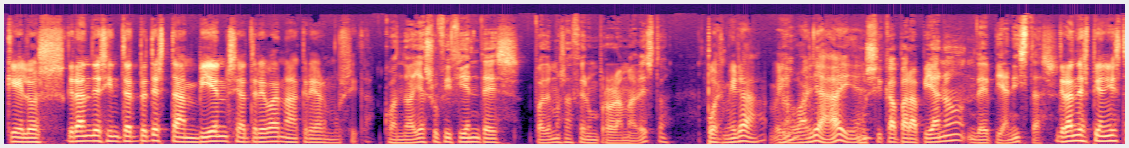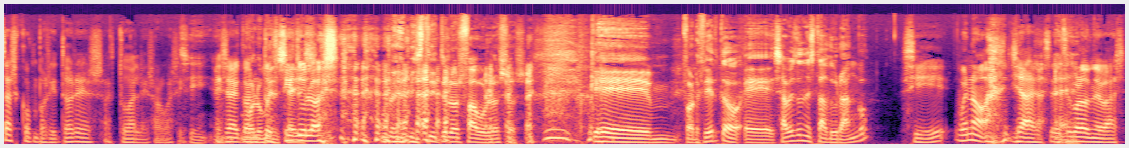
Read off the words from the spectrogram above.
que los grandes intérpretes también se atrevan a crear música. Cuando haya suficientes, podemos hacer un programa de esto. Pues mira, igual ya hay, ¿eh? Música para piano de pianistas. Grandes pianistas, compositores actuales o algo así. Sí, Ese, con tus títulos. Uno de mis títulos fabulosos. Que, por cierto, eh, ¿sabes dónde está Durango? sí, bueno, ya sé sé por dónde vas.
